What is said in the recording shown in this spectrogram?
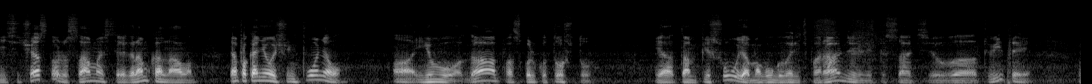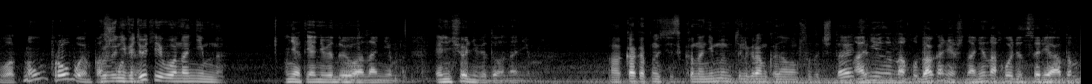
И сейчас то же самое с телеграм-каналом. Я пока не очень понял а, его, да, поскольку то, что я там пишу, я могу говорить по радио или писать в Твиттере. Вот, ну, пробуем, Вы же не посмотрим. ведете его анонимно. Нет, я не веду его Вот. анонимно. Я ничего не веду анонимно. А как относитесь к анонимным телеграм-каналам? Что-то читаете? Они, да, конечно, они находятся рядом.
